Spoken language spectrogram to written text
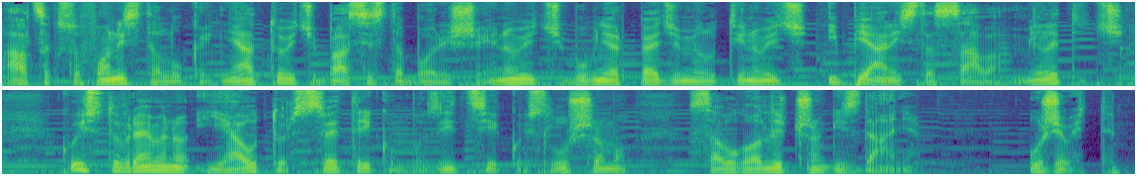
alt-saksofonista Luka Ignjatović, basista Boris Šejnović, bubnjar Peđa Milutinović i pijanista Sava Miletić, koji istovremeno i autor sve tri kompozicije koje slušamo sa ovog odličnog izdanja. Uživajte!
